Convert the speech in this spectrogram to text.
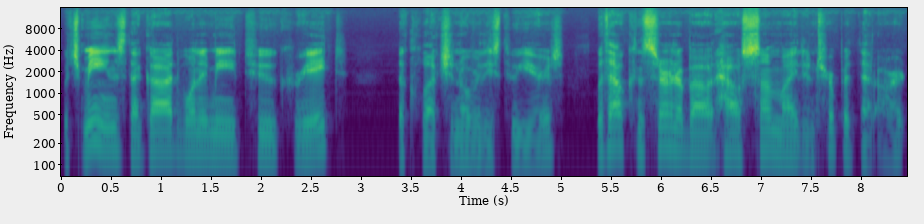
which means that God wanted me to create the collection over these two years without concern about how some might interpret that art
